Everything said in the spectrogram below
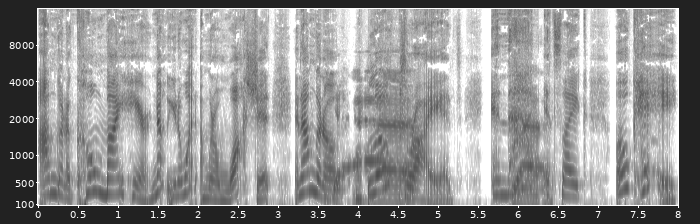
I'm going to comb my hair. No, you know what? I'm going to wash it and I'm going to blow dry it. And that, Yes. it's like, okay.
